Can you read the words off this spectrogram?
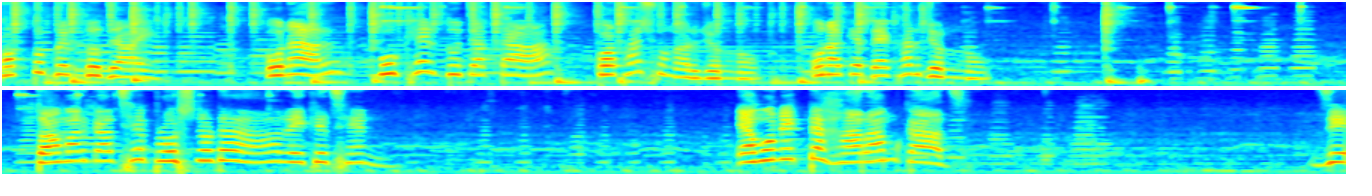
ভক্তবৃন্দ যায়, ওনার মুখের দু চারটা কথা শোনার জন্য, ওনাকে দেখার জন্য। তো আমার কাছে প্রশ্নটা রেখেছেন। এমন একটা হারাম কাজ যে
